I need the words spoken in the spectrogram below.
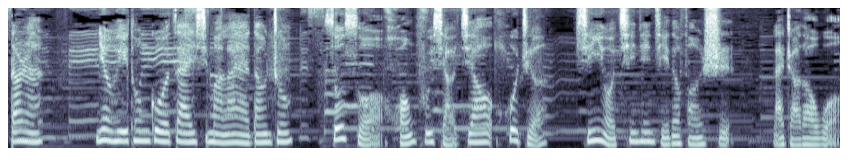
当然，你也可以通过在喜马拉雅当中搜索“黄甫小娇”或者“心有千千结”的方式来找到我。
